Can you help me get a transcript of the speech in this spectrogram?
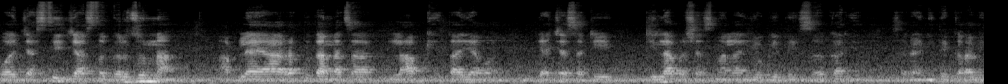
व जास्तीत जास्त गरजूंना आपल्या या रक्तदानाचा लाभ घेता यावा. याच्यासाठी जिल्हा प्रशासनाला योग्य ते सहकार्य सगळ्यांनी ते करावे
